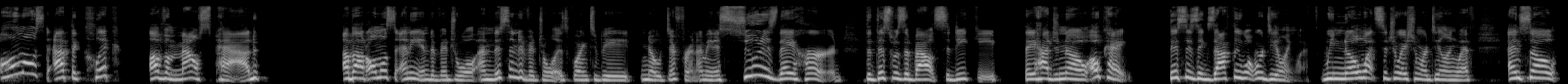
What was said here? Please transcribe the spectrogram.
almost at the click of a mouse pad about almost any individual. And this individual is going to be no different. I mean, as soon as they heard that this was about Siddiqui, they had to know okay, this is exactly what we're dealing with. We know what situation we're dealing with. And so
